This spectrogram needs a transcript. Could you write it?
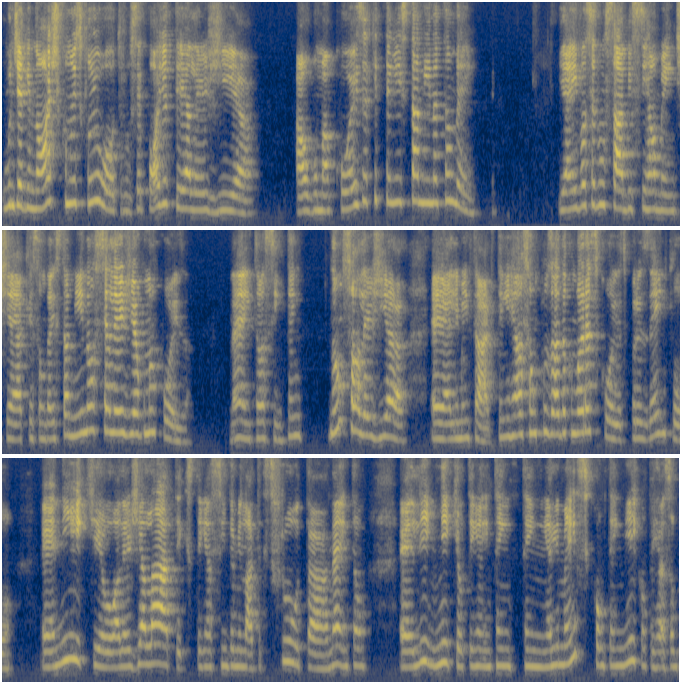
um diagnóstico não exclui o outro. Você pode ter alergia a alguma coisa que tenha estamina também. E aí você não sabe se realmente é a questão da estamina ou se é alergia a alguma coisa, né? Então, assim, tem não só alergia é, alimentar, tem relação cruzada com várias coisas. Por exemplo, é, níquel, alergia a látex, tem a síndrome látex fruta, né? Então, é, níquel tem, tem, tem alimentos que contém níquel, tem relação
